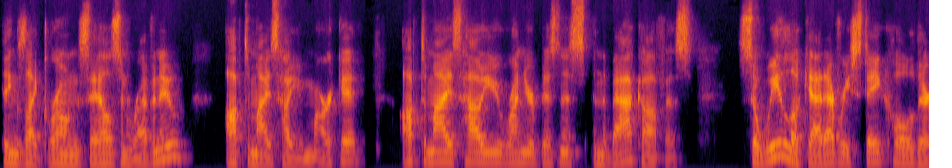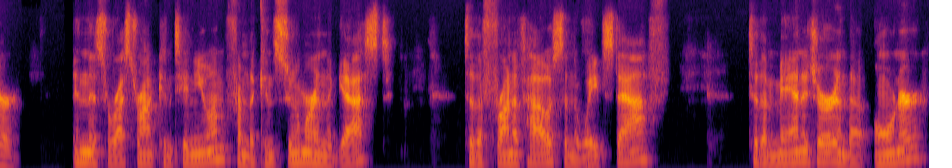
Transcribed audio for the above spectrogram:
things like growing sales and revenue, optimize how you market, optimize how you run your business in the back office. So we look at every stakeholder in this restaurant continuum from the consumer and the guest to the front of house and the wait staff to the manager and the owner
